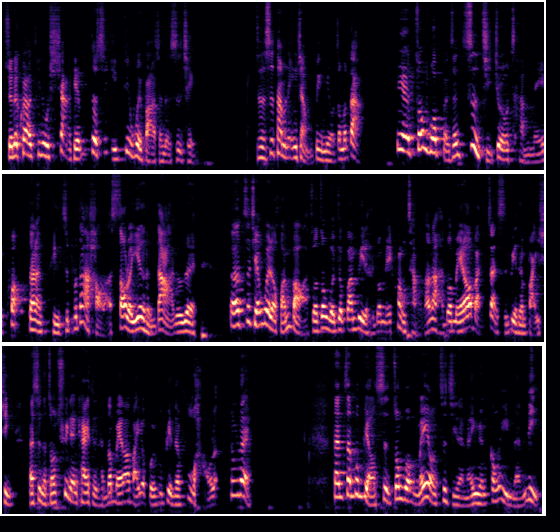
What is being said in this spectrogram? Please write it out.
随着快要进入夏天，这是一定会发生的事情。只是他们的影响并没有这么大，因为中国本身自己就有产煤矿，当然品质不大好了，烧的烟很大，对不对？而之前为了环保啊，说中国就关闭了很多煤矿厂，然后让很多煤老板暂时变成百姓。但是呢，从去年开始，很多煤老板又恢复变成富豪了，对不对？但这不表示中国没有自己的能源供应能力。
